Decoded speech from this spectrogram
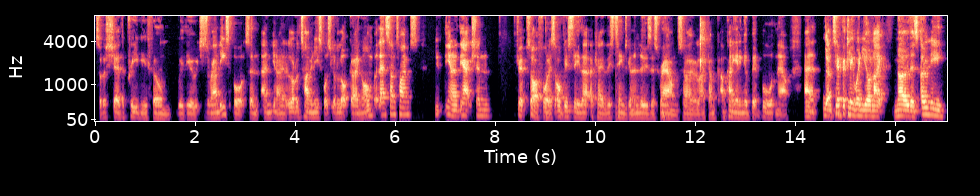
sort of shared the preview film with you, which is around esports, and and you know, a lot of the time in esports you've got a lot going on, but then sometimes you, you know the action drips off or it's obviously that okay this team's going to lose this round so like i'm, I'm kind of getting a bit bored now and, yeah. and typically when you're like no there's only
